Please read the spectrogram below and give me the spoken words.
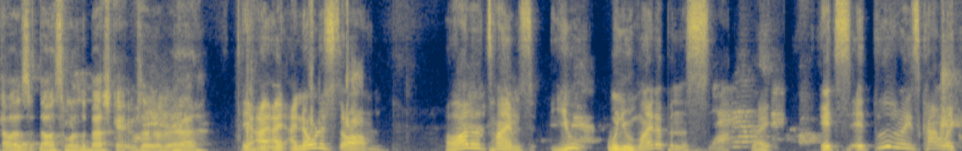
that was that was one of the best games I've ever had. Yeah, I I noticed um a lot of the times you when you line up in the slot, right? It's it literally is kind of like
